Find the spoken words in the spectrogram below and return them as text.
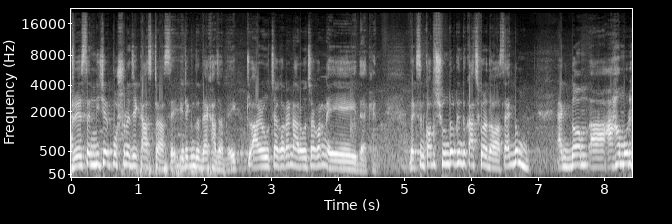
ড্রেসের নিচের পোর্শনে যে কাজটা আছে এটা কিন্তু দেখা যাবে। একটু আর উঁচা করেন আর উঁচা করেন এই দেখেন। দেখছেন কত সুন্দর কিন্তু কাজ করে দেওয়া আছে। একদম একদম আহামরি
